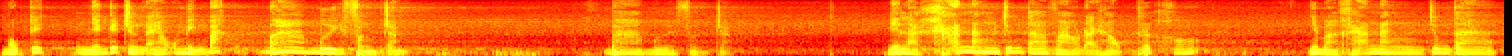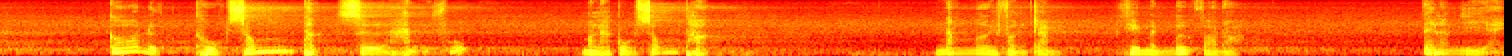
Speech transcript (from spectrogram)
Một cái, những cái trường đại học ở miền Bắc 30 phần trăm. 30 phần trăm. Nghĩa là khả năng chúng ta vào đại học rất khó. Nhưng mà khả năng chúng ta có được cuộc sống thật sự hạnh phúc mà là cuộc sống thật. 50% khi mình bước vào đó để làm gì vậy?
